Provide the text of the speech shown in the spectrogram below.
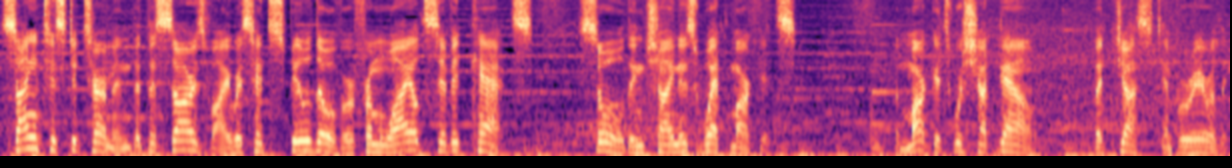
Scientists determined that the SARS virus had spilled over from wild civet cats, sold in China's wet markets. The markets were shut down, but just temporarily.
